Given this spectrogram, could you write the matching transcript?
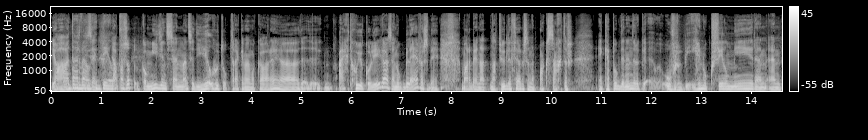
Ja, daar die- die wel zijn- gedeeld? Ja, pas op. Comedians zijn mensen die heel goed optrekken met elkaar. Hè. Eh, de- de- echt goede collega's en ook blijvers bij. Maar bij nat natuurliefhebbers zijn een pak zachter. Ik heb ook de indruk, eh, overwegen ook veel meer. En, en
